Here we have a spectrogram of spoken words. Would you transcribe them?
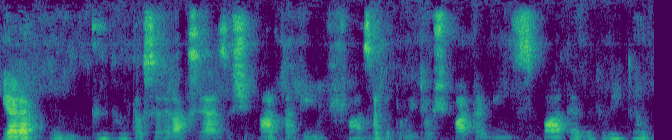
Iar acum gâtul tău se relaxează și partea din fața gâtului tău și partea din spatele gâtului tău,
